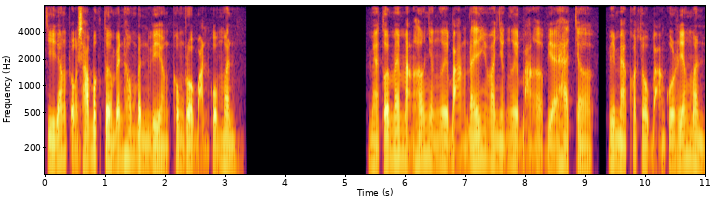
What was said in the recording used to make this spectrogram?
Chị đang trốn sau bức tường bên hông bệnh viện cùng rổ bánh của mình. Mẹ tôi may mắn hơn những người bạn đấy và những người bạn ở vỉa hè chợ vì mẹ có chỗ bạn của riêng mình.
